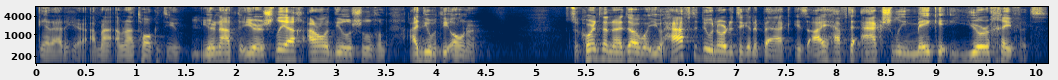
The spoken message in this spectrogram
get out of here. I'm not, I'm not talking to you. Mm-hmm. You're not, the, you're a shliach. I don't want to deal with shluchim. I deal with the owner. So according to the Nadar, what you have to do in order to get it back is I have to actually make it your chayfetz.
